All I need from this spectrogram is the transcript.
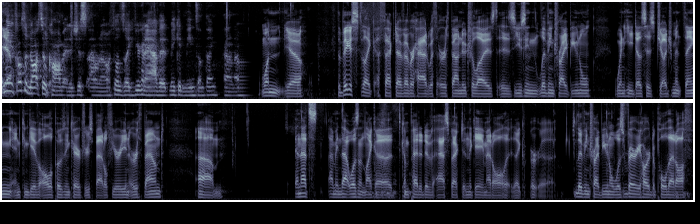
I Yeah. mean, it's also not so common. It's just I don't know. It feels like if you're gonna have it, make it mean something. I don't know. One, yeah. The biggest like effect I've ever had with Earthbound Neutralized is using Living Tribunal when he does his judgment thing and can give all opposing characters Battle Fury and Earthbound. Um, and that's, I mean, that wasn't like a competitive aspect in the game at all. Like, er, uh, Living Tribunal was very hard to pull that off,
